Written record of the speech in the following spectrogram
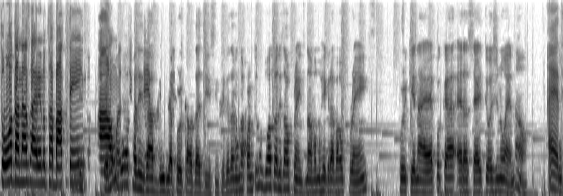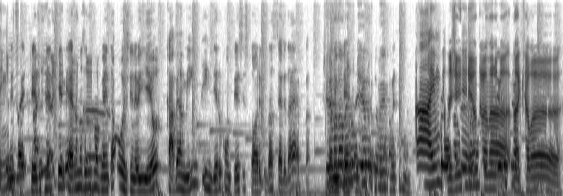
Toda Nazareno tá batendo eu não palmas. vou atualizar a Bíblia por causa disso, entendeu? Da mesma forma que eu não vou atualizar o Friends. Não, vamos regravar o Friends, porque na época era certo e hoje não é. Não. É, tem isso. vai ser do jeito que ele era nos anos 90 hoje, entendeu? E eu, cabe a mim entender o contexto histórico da série da época. Queria mandar um beijo pro Pietro também. Ai, um beijo. A gente entra na, naquela.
